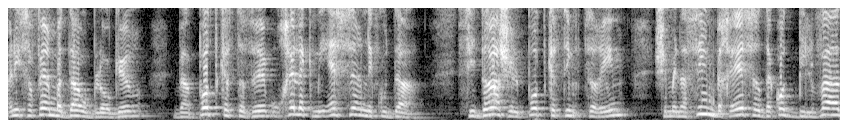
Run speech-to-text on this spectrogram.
אני סופר מדע ובלוגר, והפודקאסט הזה הוא חלק מ-10 נקודה, סדרה של פודקאסטים קצרים שמנסים בכעשר דקות בלבד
